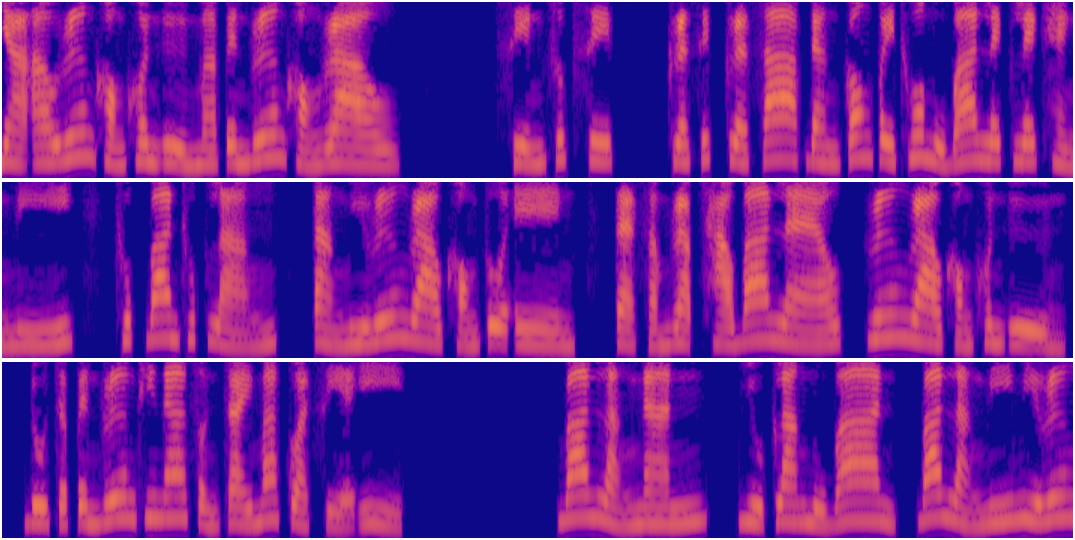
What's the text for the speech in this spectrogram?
อย่าเอาเรื่องของคนอื่นมาเป็นเรื่องของเรา เสียงซุบซิบ กระซิบกระซาบดังก้องไปทั่วหมู่บ้านเล็กๆ แห่งนี้ ทุกบ้านทุกหลัง ต่างมีเรื่องราวของตัวเอง แต่สำหรับชาวบ้านแล้ว เรื่องราวของคนอื่น ดูจะเป็นเรื่องที่น่าสนใจมากกว่าเสียอีก บ้านหลังนั้น อยู่กลางหมู่บ้าน บ้านหลังนี้มีเรื่อง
